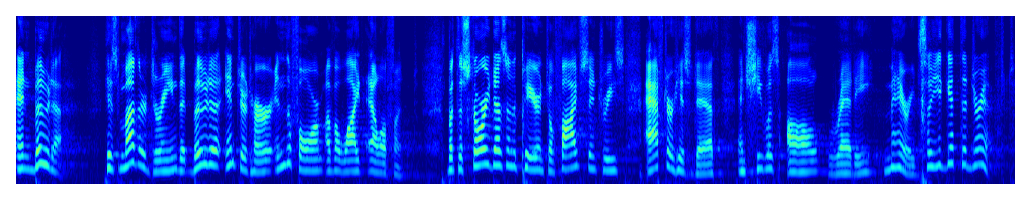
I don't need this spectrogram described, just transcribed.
And Buddha. His mother dreamed that Buddha entered her in the form of a white elephant. But the story doesn't appear until five centuries after his death, and she was already married. So you get the drift.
